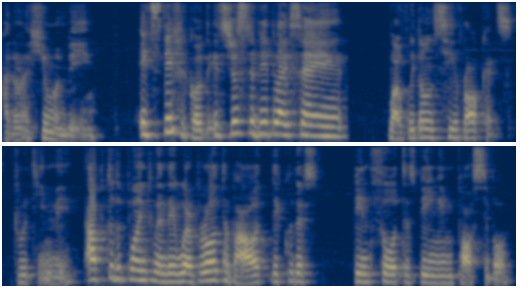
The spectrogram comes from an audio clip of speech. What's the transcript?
I don't know, a human being. It's difficult. It's just a bit like saying, well, we don't see rockets routinely. Up to the point when they were brought about, they could have been thought as being impossible.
